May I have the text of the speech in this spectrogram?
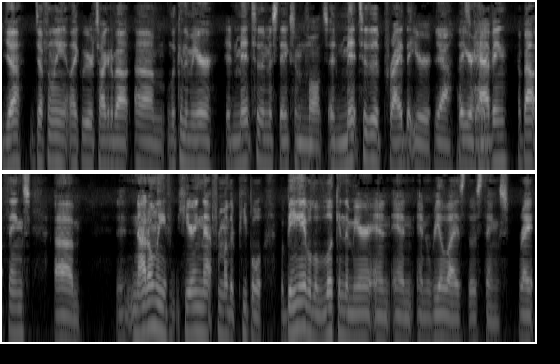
yeah. Definitely, like we were talking about. Um, look in the mirror, admit to the mistakes and Mm. faults, admit to the pride that you're yeah. that you're good. having about things. Um, not only hearing that from other people, but being able to look in the mirror and and and realize those things, right?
